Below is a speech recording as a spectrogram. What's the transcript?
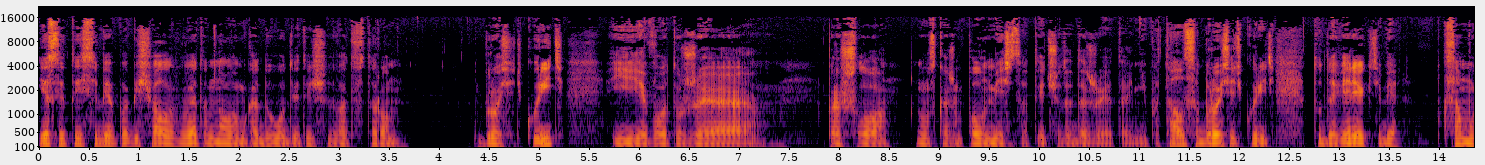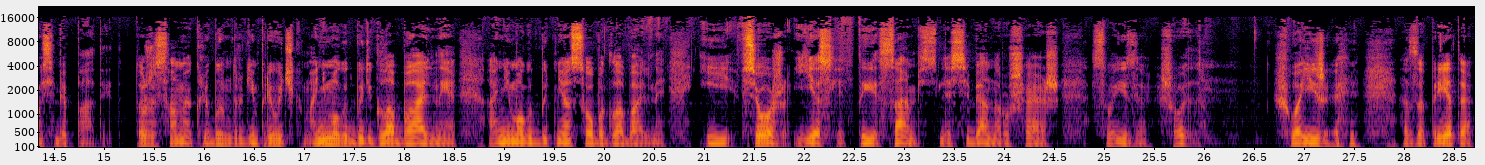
Если ты себе пообещал в этом новом году, в 2022, бросить курить, и вот уже прошло ну, скажем, полмесяца ты что-то даже это не пытался бросить курить, то доверие к тебе, к самому себе падает. То же самое к любым другим привычкам. Они могут быть глобальные, они могут быть не особо глобальные. И все же, если ты сам для себя нарушаешь свои, за, шво, свои же запреты,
